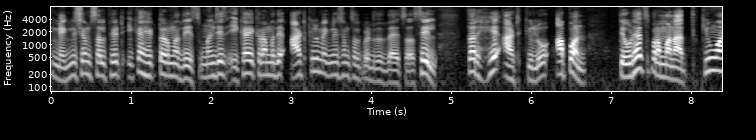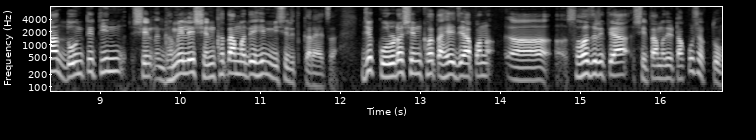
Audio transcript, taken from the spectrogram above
मॅग्नेशियम सल्फेट एका हेक्टरमध्येच म्हणजेच एका एकरामध्ये आठ किलो मॅग्नेशियम सल्फेट जर द्यायचं असेल तर हे आठ किलो आपण तेवढ्याच प्रमाणात किंवा दोन ते तीन शेण घमेले शेणखतामध्ये हे मिश्रित करायचं. जे कोरडं शेणखत आहे जे आपण सहजरित्या शेतामध्ये टाकू शकतो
